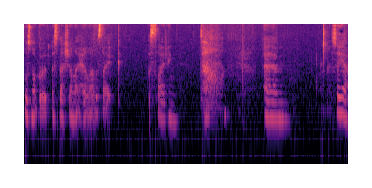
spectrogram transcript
was not good, especially on that hill. I was like sliding down. Um, so yeah,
